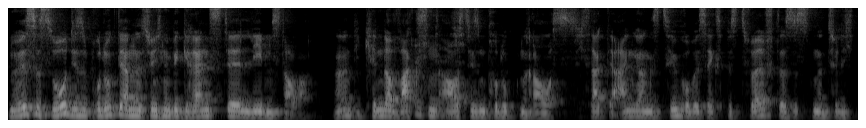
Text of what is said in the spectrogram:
Nur ist es so, diese Produkte haben natürlich eine begrenzte Lebensdauer. Ne? Die Kinder wachsen Richtig. aus diesen Produkten raus. Ich sagte eingangs, Zielgruppe ist 6 bis 12. Das ist natürlich,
